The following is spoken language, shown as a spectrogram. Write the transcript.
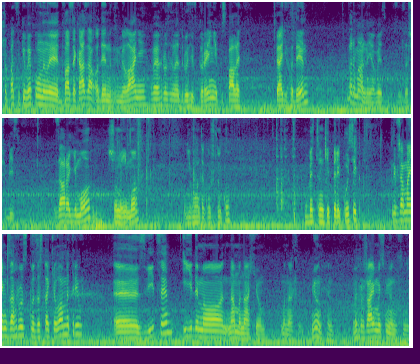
Що пацики виповнили два закази. Один в Мілані вигрузили, другий в Турині. Поспали 5 годин. Нормально, я виспався, зашибісь. Зараз їмо. Що ми їмо? Їмо таку штуку. Бистренький перекусик. І вже маємо загрузку за 100 кілометрів е, звідси і їдемо на Монахіум. Монахіум. Мюнхен. Вигружаємось в Мюнхені.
